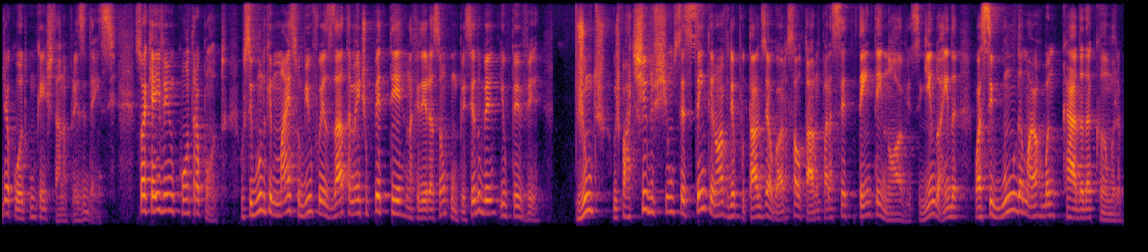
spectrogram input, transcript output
de acordo com quem está na presidência. Só que aí vem o contraponto. O segundo que mais subiu foi exatamente o PT na federação com o PCdoB e o PV. Juntos, os partidos tinham 69 deputados e agora saltaram para 79, seguindo ainda com a segunda maior bancada da Câmara.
